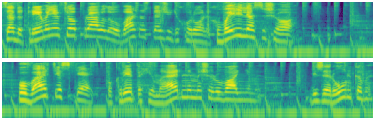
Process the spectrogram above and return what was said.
За дотриманням цього правила уважно стежить охорона. Хвиля США. Поверхня скель, покрита химерними шаруваннями, візерунками,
